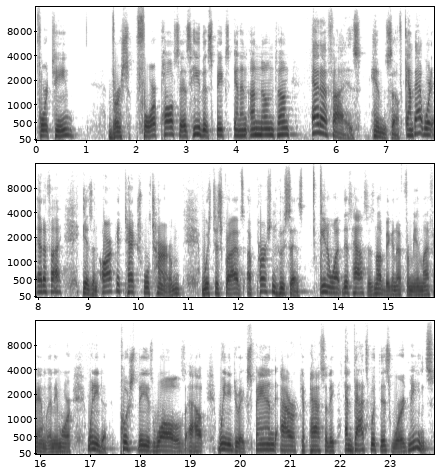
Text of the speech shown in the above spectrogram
14, Verse 4, Paul says, He that speaks in an unknown tongue edifies himself. And that word edify is an architectural term which describes a person who says, you know what, this house is not big enough for me and my family anymore. We need to push these walls out. We need to expand our capacity. And that's what this word means.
